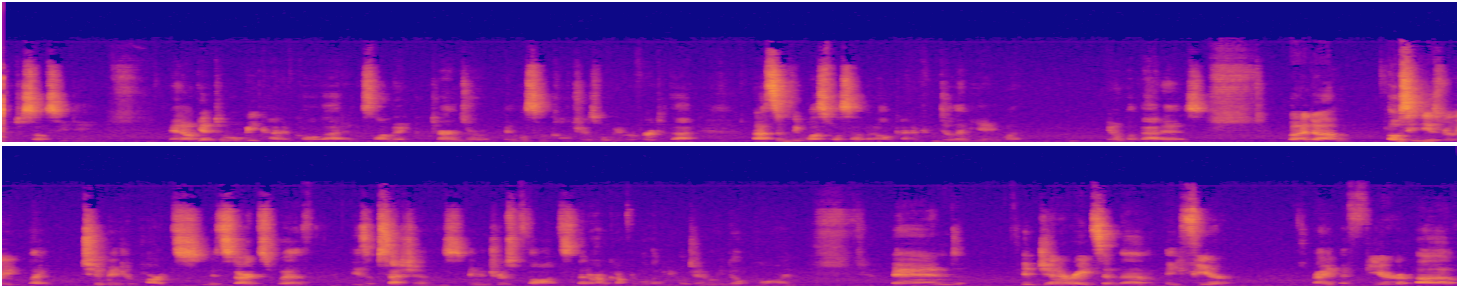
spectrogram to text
religious OCD. And I'll get to what we kind of call that in Islamic terms or in Muslim cultures, what we refer to that. Uh, simply waswasa, but I'll kind of delineate what you know what that is. But um, OCD is really like two major parts. It starts with these obsessions and intrusive thoughts that are uncomfortable that people generally don't want. And it generates in them a fear, right? A fear of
